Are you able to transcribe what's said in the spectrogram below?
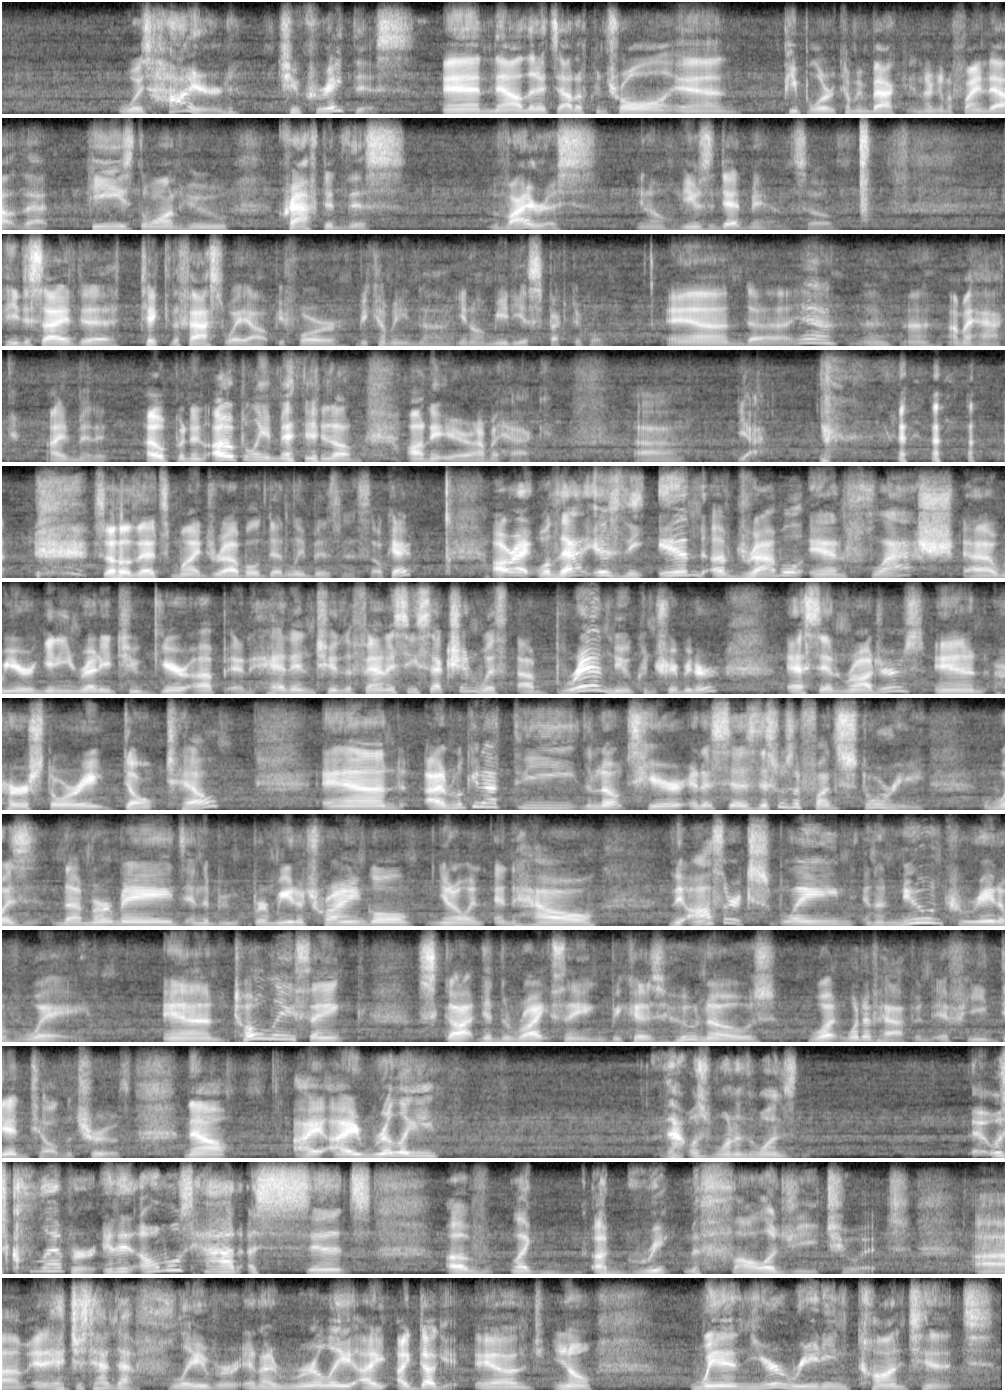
was hired to create this? And now that it's out of control and people are coming back and they're going to find out that he's the one who crafted this virus, you know, he was a dead man. So he decided to take the fast way out before becoming, uh, you know, a media spectacle. And uh, yeah, eh, eh, I'm a hack. I admit it. I open I openly admitted it on on the air. I'm a hack. Uh, yeah. so that's my Drabble Deadly Business, okay? All right, well, that is the end of Drabble and Flash. Uh, we are getting ready to gear up and head into the fantasy section with a brand new contributor, S.N. Rogers, and her story, Don't Tell. And I'm looking at the, the notes here, and it says this was a fun story. Was the mermaids and the Bermuda Triangle, you know, and, and how the author explained in a new and creative way. And totally think Scott did the right thing because who knows what would have happened if he did tell the truth. Now, I, I really, that was one of the ones, it was clever and it almost had a sense of like a Greek mythology to it. Um, and it just had that flavor, and I really I, I dug it. And you know, when you're reading content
